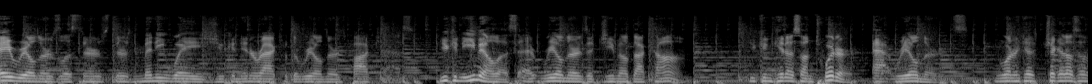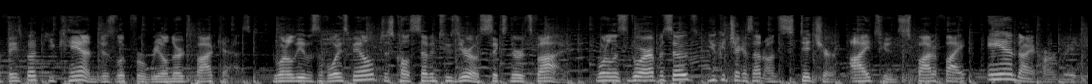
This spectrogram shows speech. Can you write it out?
Hey, Real Nerds listeners, there's many ways you can interact with the Real Nerds podcast. You can email us at realnerds at gmail.com. You can hit us on Twitter at Real Nerds. You want to check us on Facebook? You can. Just look for Real Nerds Podcast. You want to leave us a voicemail? Just call 720-6nerds5. You want to listen to our episodes? You can check us out on Stitcher, iTunes, Spotify, and iHeartRadio.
